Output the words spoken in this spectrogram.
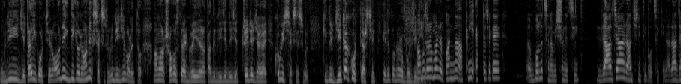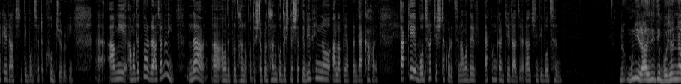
উনি যেটাই করছেন অনেক দিকে উনি অনেক সাকসেসফুল উনি নিজেই বলেন তো আমার সমস্ত অ্যাডভাইজাররা তাদের নিজের নিজের ট্রেডের জায়গায় খুবই সাকসেসফুল কিন্তু যেটা করতে আসছেন এটা তো ওনারা বোঝেন আমার না। আপনি একটা জায়গায় বলেছেন আমি শুনেছি রাজা রাজনীতি বোঝে কিনা, রাজাকে রাজনীতি বোঝাটা খুব জরুরি। আমি, আমাদের তো আর রাজা নাই। না আমাদের প্রধান উপদেষ্টা। প্রধান উপদেষ্টার সাথে বিভিন্ন আলাপে আপনার দেখা হয়। তাকে বোঝার চেষ্টা করেছেন আমাদের এখনকার যে রাজা, রাজনীতি বোঝেন না, উনি রাজনীতি বোঝেন না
